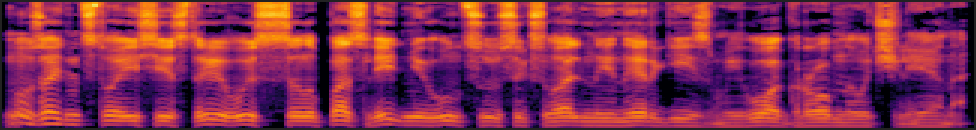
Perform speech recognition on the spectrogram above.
но задница твоей сестры высосала последнюю унцию сексуальной энергии из моего огромного члена.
